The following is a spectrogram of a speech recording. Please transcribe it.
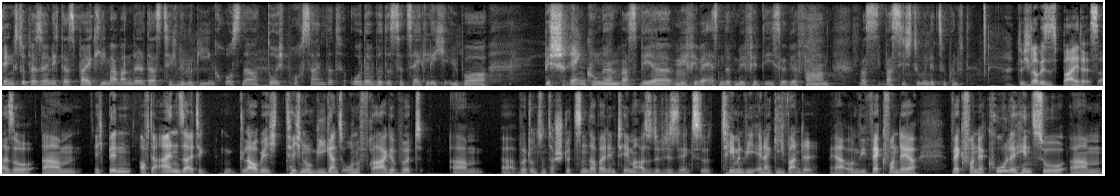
Denkst du persönlich, dass bei Klimawandel das Technologie ein großer Durchbruch sein wird? Oder wird es tatsächlich über Beschränkungen, was wir, hm. wie viel wir essen dürfen, wie viel Diesel wir fahren? Was, was siehst du in der Zukunft? Ich glaube, es ist beides. Also ähm, ich bin auf der einen Seite, glaube ich, Technologie ganz ohne Frage wird ähm, äh, wird uns unterstützen da bei dem Thema. Also du, denkst so Themen wie Energiewandel, ja, irgendwie weg von der, weg von der Kohle hin zu ähm,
